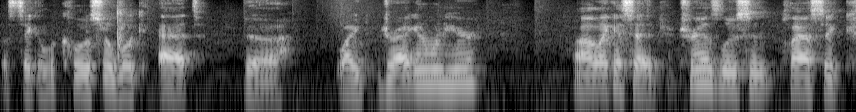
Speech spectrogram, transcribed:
Let's take a closer look at the White Dragon one here. Uh, like I said, translucent plastic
